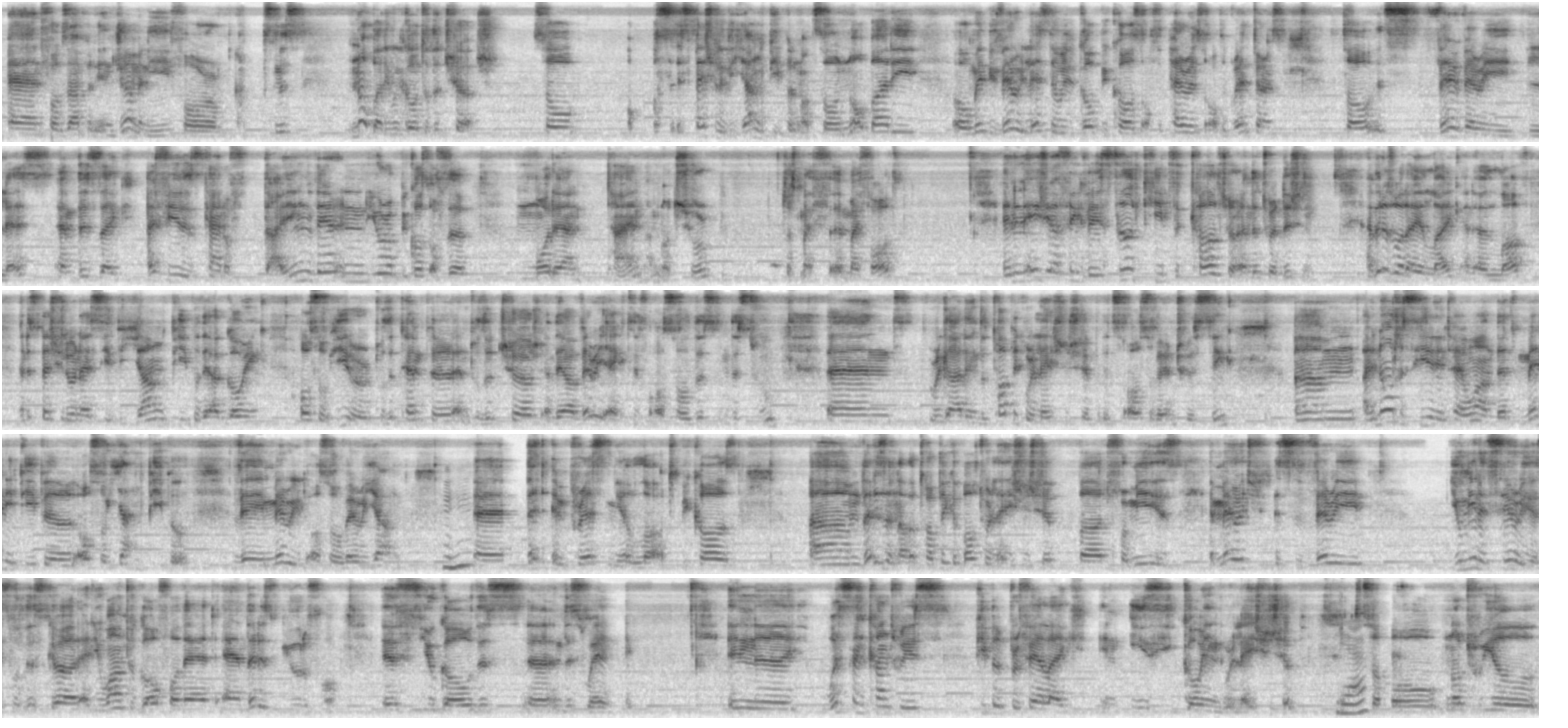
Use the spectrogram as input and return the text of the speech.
And for example, in Germany for Christmas, nobody will go to the church. So especially the young people not. So nobody or maybe very less they will go because of the parents or the grandparents. So it's very very less. And this like i feel is kind of dying there in europe because of the modern time. I'm not sure. Just my th- my thought and in asia i think they still keep the culture and the tradition. And that is what i like and i love. And especially when i see the young people they are going also here to the temple and to the church and they are very active also this in this too. And regarding the topic relationship it's also very interesting. Um, i noticed here in taiwan that many people also young people they married also very young. And that impressed me a lot because um, that is another topic about relationship but for me is a marriage is very you mean it serious with this girl and you want to go for that and that is beautiful. If you go this uh, in this way. In uh, western countries people prefer like an easy going relationship. Yeah. So not real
